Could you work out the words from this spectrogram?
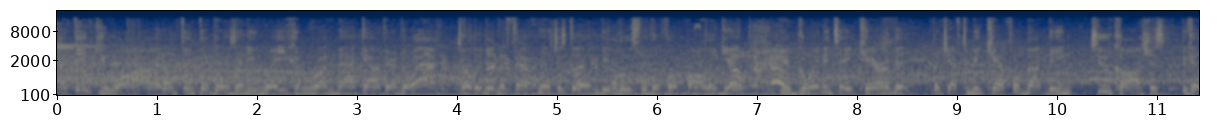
I think you are. I don't think that there's any way you can run back out there and go, ah, totally didn't affect me. Let's just go ahead and be loose with the football again. You're going to take care of it, but you have to be careful about being too cautious because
